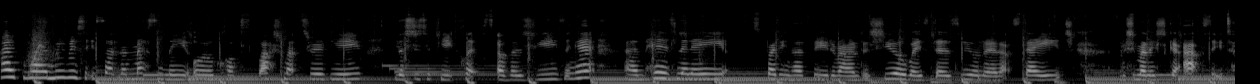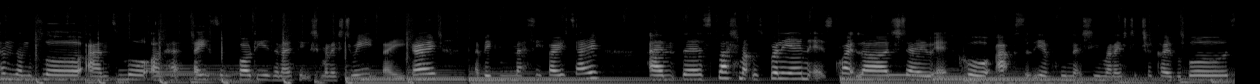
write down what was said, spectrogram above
Hi everyone, we recently sent the Messy oilcloth splash mat review and there's just a few clips of us using it. Um, here's Lily spreading her food around as she always does, we all know that stage. She managed to get absolutely tons on the floor and more on her face and body than I think she managed to eat. There you go, a big messy photo. Um, the splash mat was brilliant, it's quite large so it caught absolutely everything that she managed to chuck overboard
